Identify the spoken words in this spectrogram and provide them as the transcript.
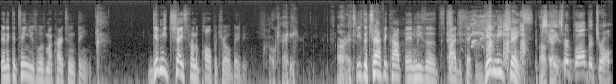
and it continues with my cartoon theme. Give me Chase from the Paw Patrol, baby. Okay. All right. He's a traffic cop and he's a spy detective. Give me Chase. Okay. Chase from Paw Patrol.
